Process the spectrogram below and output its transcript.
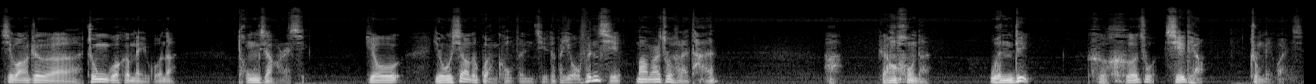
希望这个中国和美国呢同向而行，有有效的管控分歧，对吧？有分歧慢慢坐下来谈啊，然后呢稳定和合作协调中美关系。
